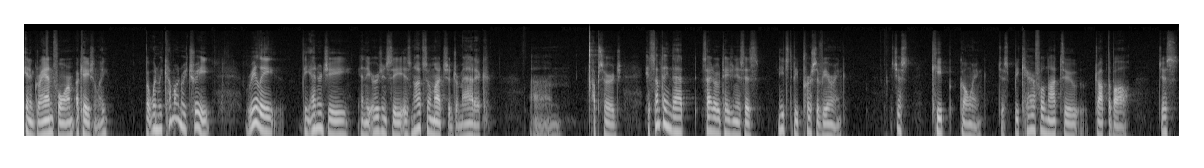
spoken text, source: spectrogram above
in a grand form occasionally, but when we come on retreat, really the energy and the urgency is not so much a dramatic um, upsurge. It's something that Sayadaw Tejaniya says needs to be persevering. It's just keep going. Just be careful not to drop the ball. Just,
